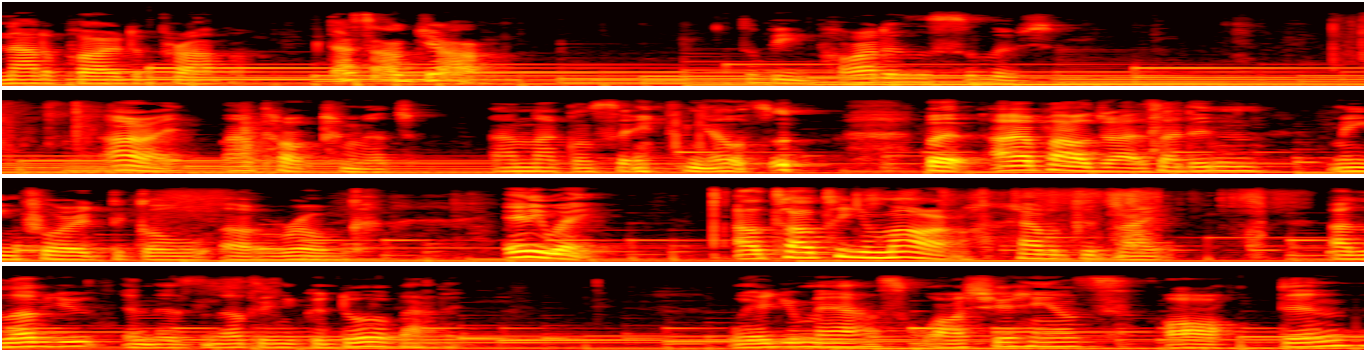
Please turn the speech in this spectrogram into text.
not a part of the problem. That's our job to be part of the solution. All right, I talk too much. I'm not going to say anything else. but I apologize. I didn't mean for it to go uh, rogue. Anyway, I'll talk to you tomorrow. Have a good night. I love you, and there's nothing you can do about it. Wear your mask, wash your hands often,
